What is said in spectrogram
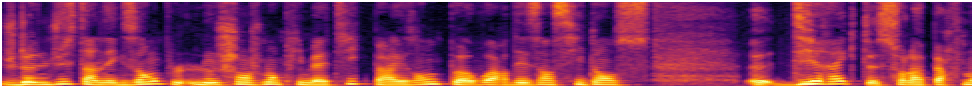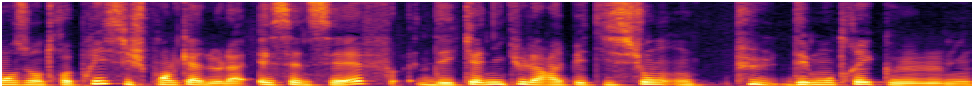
Je donne juste un exemple. Le changement climatique, par exemple, peut avoir des incidences euh, directes sur la performance d'une entreprise. Si je prends le cas de la SNCF, des canicules à répétition ont pu démontrer qu'il hum,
